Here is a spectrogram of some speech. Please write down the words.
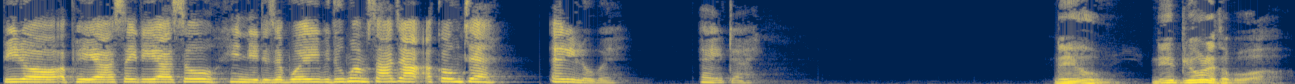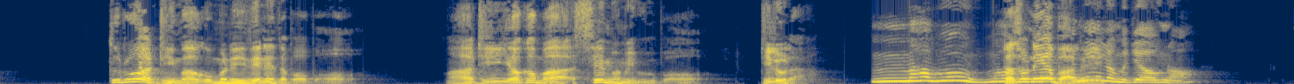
ပြီးတော့အဖေကစိတ်တရားဆိုးဟင်းနေတစ်စပွဲကြီးဘယ်သူမှမစားကြအကုန်ကျန်အဲ့ဒီလိုပဲအဲ့ဒီအတိုင်းနေဟုတ်နေပြောတဲ့သဘောကသူတို့ကဒီမှာကိုမနေသေးတဲ့သဘောပေါ့ငါဒီရောက်ကမှအဆင့်မမီဘူးပေါ့ဒီလိုလားမဟုတ်ဘူးမဟုတ်ဒါဆိုနေရပါလေသမီးလိုမပြောဘူးနော်သ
